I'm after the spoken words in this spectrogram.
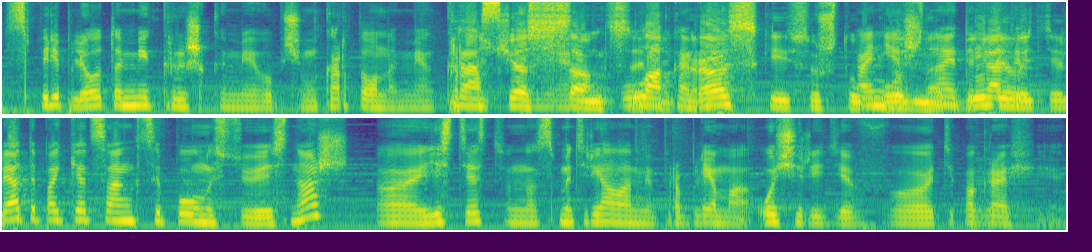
с переплетами, крышками, в общем, картонами, красками, Сейчас санкции, лаками. краски и все что Конечно, угодно. это пятый, пятый пакет санкций полностью весь наш. Э, Естественно, с материалами проблема очереди в типографии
